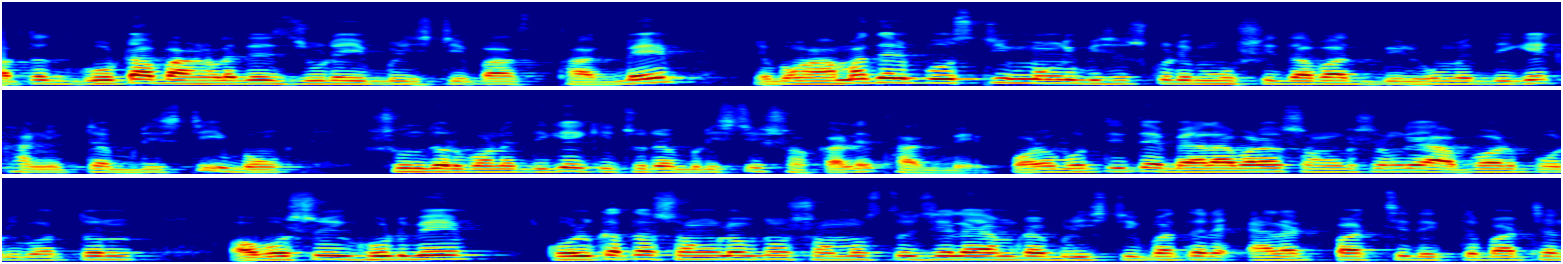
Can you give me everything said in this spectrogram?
অর্থাৎ গোটা বাংলাদেশ জুড়ে এই বৃষ্টিপাত থাকবে এবং আমাদের পশ্চিমবঙ্গে, বিশেষ করে মুর্শিদাবাদ, বীরভূমের দিকে খানিকটা বৃষ্টি এবং সুন্দরবনের দিকে কিছুটা বৃষ্টি সকালে থাকবে। পরবর্তীতে বেলা বাড়ার সঙ্গে সঙ্গে আবহাওয়ার পরিবর্তন অবশ্যই ঘটবে। কলকাতা সংলগ্ন সমস্ত জেলায় আমরা বৃষ্টিপাতের অ্যালার্ট পাচ্ছি। দেখতে পাচ্ছেন,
